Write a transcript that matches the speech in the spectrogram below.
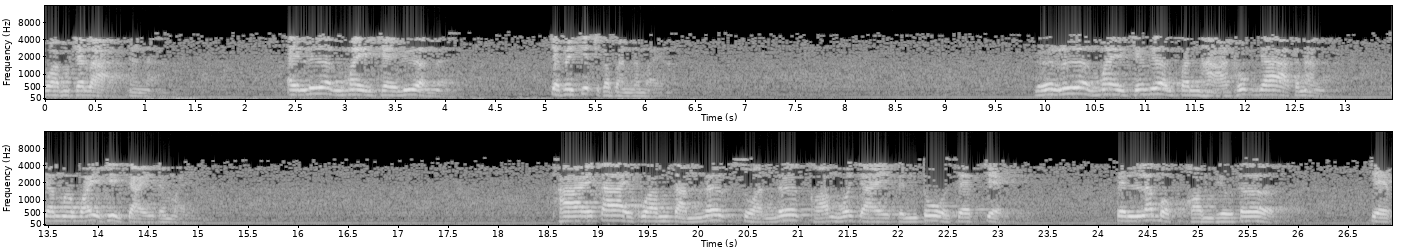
ความฉลาดนั่นนะไอ้เรื่องไม่ใช่เรื่องน่ะจะไปคิดกับมันทำไมหรือเรื่องไม่ใช่เรื่องปัญหาทุกข์ยากนั่นจะมาไว้ที่ใจทำไม ภายใต้ความสำนึกส่วนเลิกของหัวใจเป็นตู้เซฟเจ็บ เป็นระบบคอมพิวเตอร์ เจ็บ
